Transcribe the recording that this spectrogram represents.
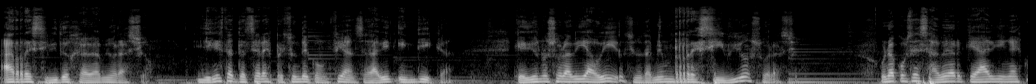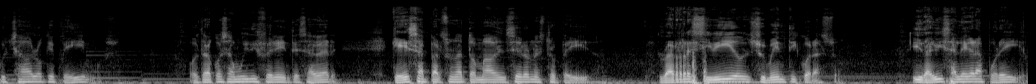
ha recibido Jehová mi oración. Y en esta tercera expresión de confianza, David indica que Dios no solo había oído, sino también recibió su oración. Una cosa es saber que alguien ha escuchado lo que pedimos. Otra cosa muy diferente es saber que esa persona ha tomado en serio nuestro pedido. Lo ha recibido en su mente y corazón. Y David se alegra por ello.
